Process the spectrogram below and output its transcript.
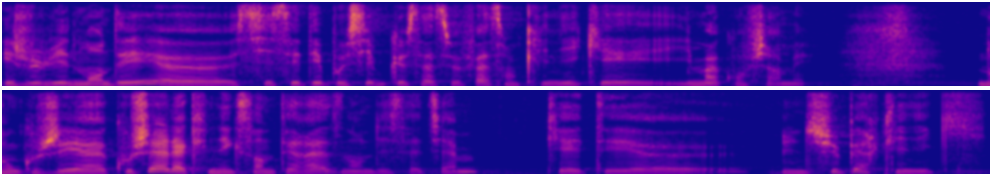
Et je lui ai demandé euh, si c'était possible que ça se fasse en clinique et il m'a confirmé. Donc j'ai accouché à la clinique Sainte-Thérèse dans le 17e, qui a été euh, une super clinique.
